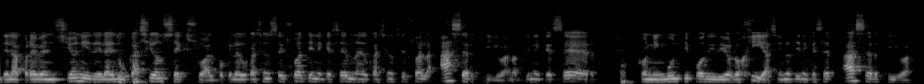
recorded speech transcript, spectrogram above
de la prevención y de la educación sexual, porque la educación sexual tiene que ser una educación sexual asertiva, no tiene que ser con ningún tipo de ideología, sino tiene que ser asertiva.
